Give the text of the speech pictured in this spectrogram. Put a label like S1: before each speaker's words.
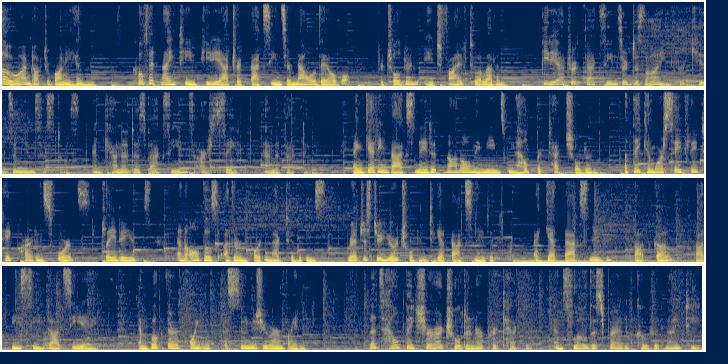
S1: Hello, I'm Dr. Bonnie Henry. COVID 19 pediatric vaccines are now available for children aged 5 to 11. Pediatric vaccines are designed for kids' immune systems, and Canada's vaccines are safe and effective. And getting vaccinated not only means we help protect children, but they can more safely take part in sports, play dates, and all those other important activities. Register your children to get vaccinated at getvaccinated.gov.bc.ca and book their appointment as soon as you are invited. Let's help make sure our children are protected and slow the spread of COVID 19.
